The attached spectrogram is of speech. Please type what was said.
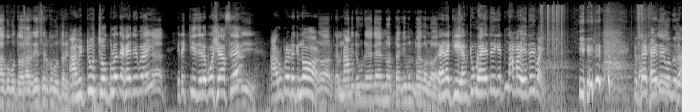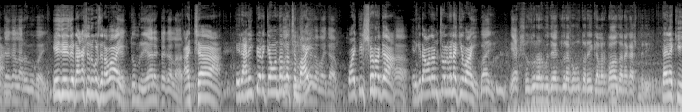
না কবুতর আর রেসের কবুতর আমি একটু চোখগুলো দেখাই দেই ভাই। এটা কি যেটা বসে আছে? আর উপরে এটা কি নর? নাম উঠে দেয় নটটা কেমন পাগল হয়। তাই নাকি? আমি একটু উড়াই দিই নামাই দেই ভাই। একটু দেখাই দেই বন্ধুরা। কালার হবে ভাই। এই যে এই যে ডাকা শুরু করছে না ভাই? একদম রেয়ার একটা কালার আচ্ছা এই রানিং কেমন দাম যাচ্ছেন ভাই? পঁয়ত্রিশশো টাকা হ্যাঁ। এর কি দাম চলবে নাকি ভাই? ভাই একশো জোড়ার মধ্যে এক জোড়া কবুতর এই কালার পাওয়া যায় না কাশ্মীরি। তাই নাকি?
